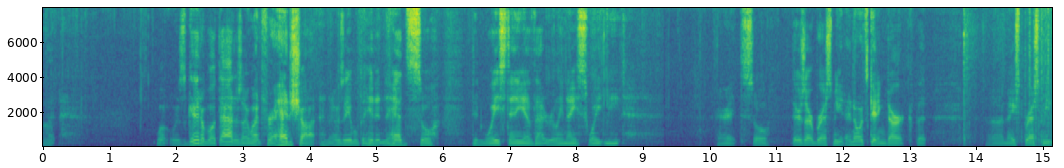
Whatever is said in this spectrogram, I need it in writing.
But what was good about that is I went for a head shot and I was able to hit it in the head so didn't waste any of that really nice white meat. Alright, so there's our breast meat. I know it's getting dark, but uh, nice breast meat.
